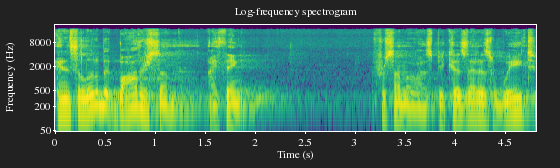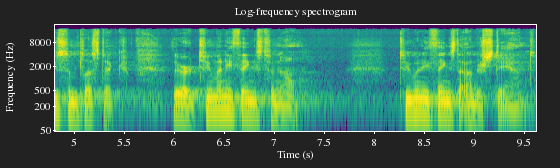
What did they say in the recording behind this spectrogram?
And it's a little bit bothersome, I think, for some of us because that is way too simplistic. There are too many things to know, too many things to understand.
